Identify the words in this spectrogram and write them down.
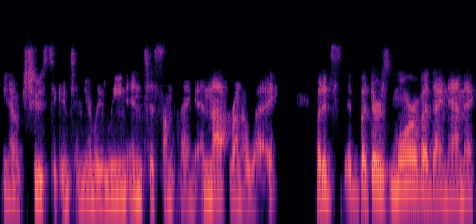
you know, choose to continually lean into something and not run away. But it's, but there's more of a dynamic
